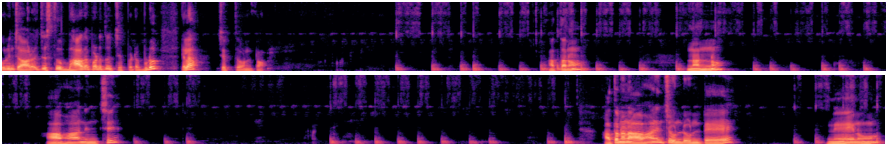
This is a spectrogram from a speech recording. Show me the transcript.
గురించి ఆలోచిస్తూ బాధపడుతూ చెప్పేటప్పుడు ఇలా చెప్తూ ఉంటాం. అతను నన్ను ఆహ్వానించి అతను ఆహ్వానించి ఉండి ఉంటే నేను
